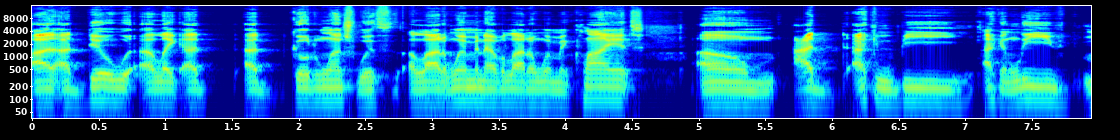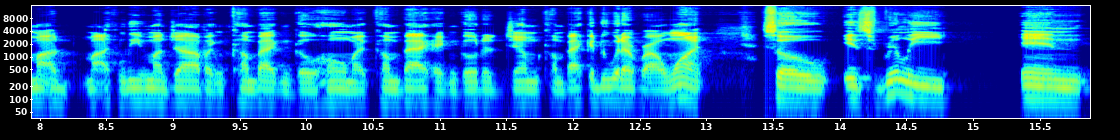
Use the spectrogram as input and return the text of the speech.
I, I deal with I like I I go to lunch with a lot of women. I have a lot of women clients. Um, I I can be I can leave my, my I can leave my job. I can come back and go home. I come back. I can go to the gym. Come back and do whatever I want. So it's really in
